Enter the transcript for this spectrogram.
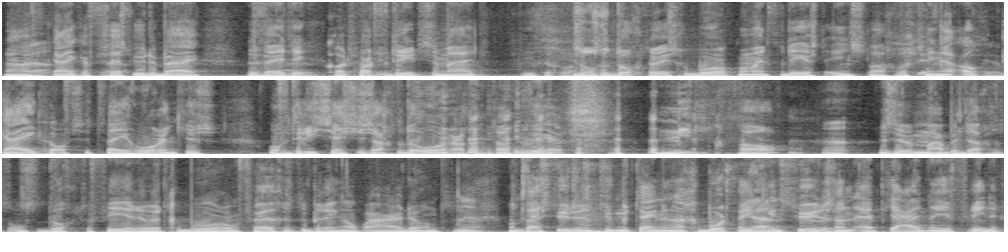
Nou, even kijken, zes uur erbij. Dat weet ik. Kwart voor drie, het is een meid. Niet te geloven. Dus onze dochter is geboren op het moment van de eerste inslag. We gingen ook kijken of ze twee hoorntjes of drie zesjes achter de oren had getatoeëerd. Niet het geval. Ja. Dus we hebben maar bedacht dat onze dochter Veren werd geboren om vreugde te brengen op aarde. Want, want wij stuurden natuurlijk meteen na geboorte van je kind sturen zo'n appje uit naar je vrienden.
